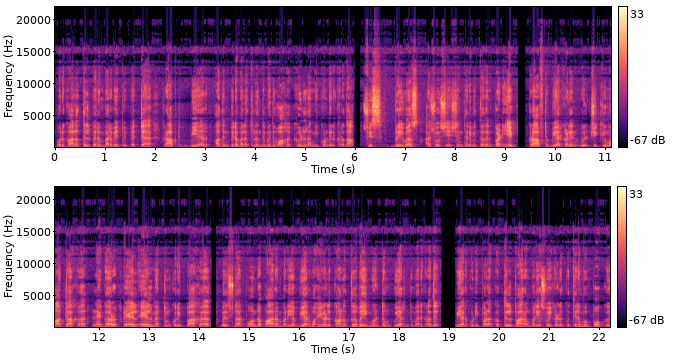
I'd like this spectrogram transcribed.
ஒரு காலத்தில் பெரும் வரவேற்பை பெற்ற கிராப்ட் பியர் அதன் பிரபலத்திலிருந்து மெதுவாக கீழிறங்கிக் கொண்டிருக்கிறதாம். சுவிஸ் பிரீவர்ஸ் அசோசியேஷன் தெரிவித்ததன்படி கிராஃப்ட் பியர்களின் வீழ்ச்சிக்கு மாற்றாக லெகர் பேல் ஏல் மற்றும் குறிப்பாக பில்ஸ்னர் போன்ற பாரம்பரிய பியர் வகைகளுக்கான தேவை மீண்டும் உயர்ந்து வருகிறது. பியர் குடிப்பழக்கத்தில் பாரம்பரிய சுவைகளுக்கு திரும்பும் போக்கு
